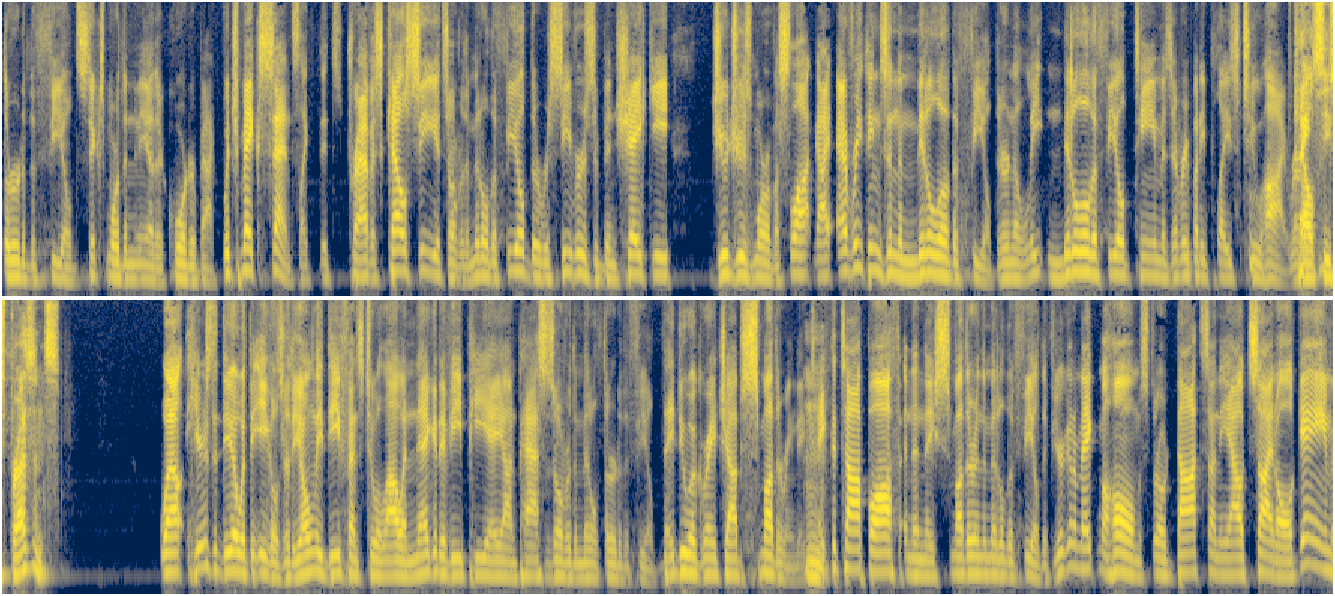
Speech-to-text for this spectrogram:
third of the field, six more than any other quarterback, which makes sense. Like it's Travis Kelce, it's over the middle of the field. The receivers have been shaky. Juju's more of a slot guy. Everything's in the middle of the field. They're an elite middle of the field team as everybody plays too high, right? Kelce's presence. Well, here's the deal with the Eagles. They're the only defense to allow a negative EPA on passes over the middle third of the field. They do a great job smothering. They mm. take the top off and then they smother in the middle of the field. If you're going to make Mahomes throw dots on the outside all game,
